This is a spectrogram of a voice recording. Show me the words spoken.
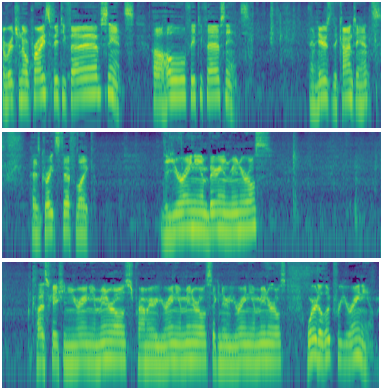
Original price 55 cents. A whole 55 cents. And here's the contents. Has great stuff like the uranium bearing minerals, classification of uranium minerals, primary uranium minerals, secondary uranium minerals, where to look for uranium,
